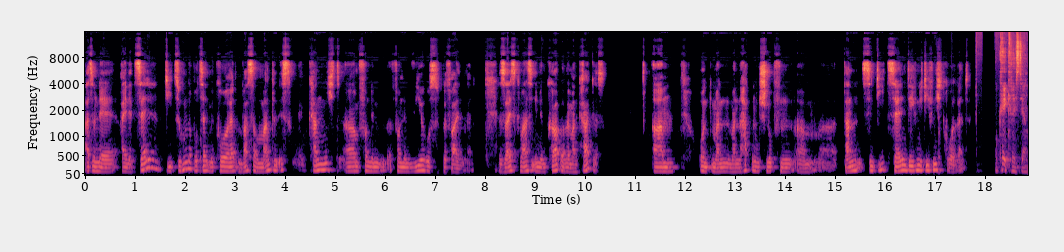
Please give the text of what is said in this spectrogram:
also eine, eine Zelle, die zu 100% mit kohärentem Wasser ummantel ist, kann nicht ähm, von, dem, von dem Virus befallen werden. Das heißt quasi in dem Körper, wenn man krank ist ähm, und man, man hat einen Schnupfen, ähm, dann sind die Zellen definitiv nicht kohärent. Okay, Christian.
